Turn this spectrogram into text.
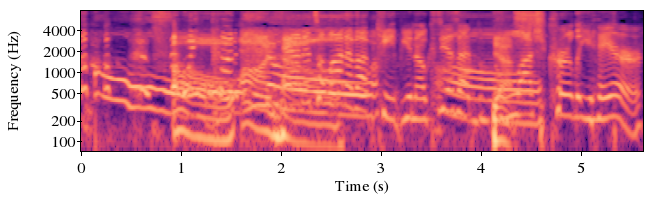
Oh, oh, and it's a lot of upkeep, you know, because he has that Yes. lush curly hair.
